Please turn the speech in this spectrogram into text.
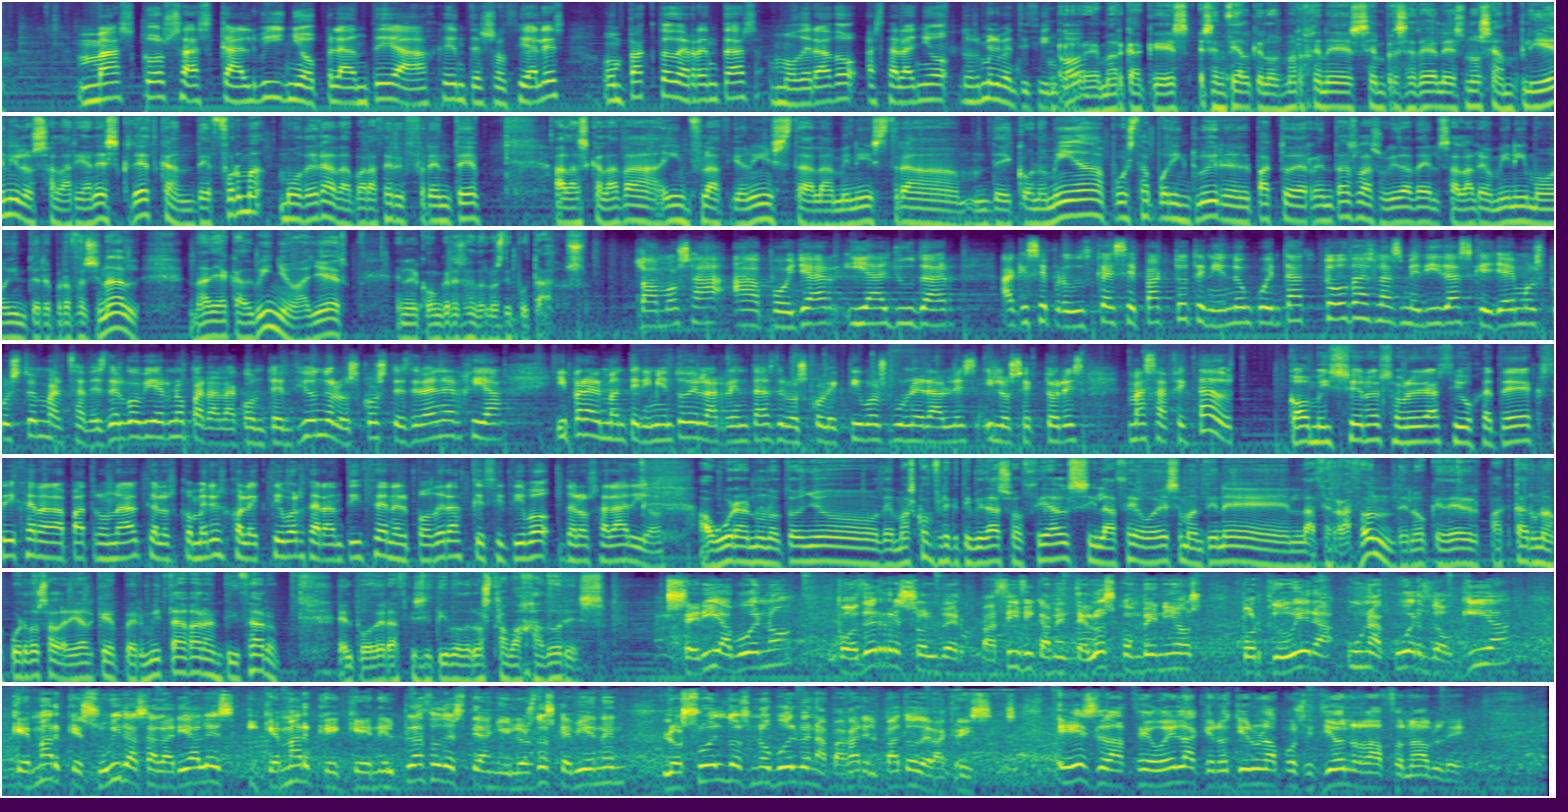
Más cosas. Calviño plantea a agentes sociales un pacto de rentas moderado hasta el año 2025. Remarca que es esencial que los márgenes empresariales no se amplíen y los salariales crezcan de forma moderada para hacer frente a la escalada inflacionista. La ministra de Economía apuesta por incluir en el pacto de rentas la subida del salario mínimo interprofesional. Nadia Calviño ayer en el Congreso de los Diputados. Vamos a apoyar y ayudar a que se produzca ese pacto teniendo en cuenta todas las medidas que ya hemos puesto en marcha desde el Gobierno para la contención de los costes de la energía y para el mantenimiento de las rentas de los colectivos vulnerables y los sectores más afectados. Comisiones Obreras y UGT exigen a la patronal que los convenios colectivos garanticen el poder adquisitivo de los salarios. Auguran un otoño de más conflictividad social si la COE se mantiene en la cerrazón de no querer pactar un acuerdo salarial que permita garantizar el poder adquisitivo de los trabajadores. Sería bueno poder resolver pacíficamente los convenios porque hubiera un acuerdo guía que marque subidas salariales y que marque que en el plazo de este año y los dos que vienen los sueldos no vuelven a pagar el pato de la crisis. Es la COE la que no tiene una posición razonable.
